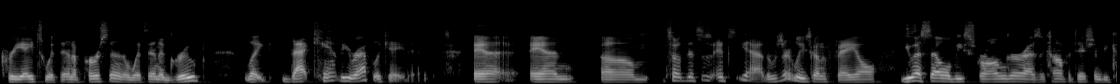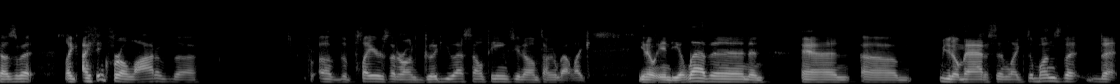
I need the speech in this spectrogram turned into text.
creates within a person and within a group, like that can't be replicated. And and um, so this is it's yeah the reserve league is going to fail. USL will be stronger as a competition because of it. Like I think for a lot of the of the players that are on good USL teams, you know, I'm talking about like you know Indy Eleven and and um, you know Madison, like the ones that that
